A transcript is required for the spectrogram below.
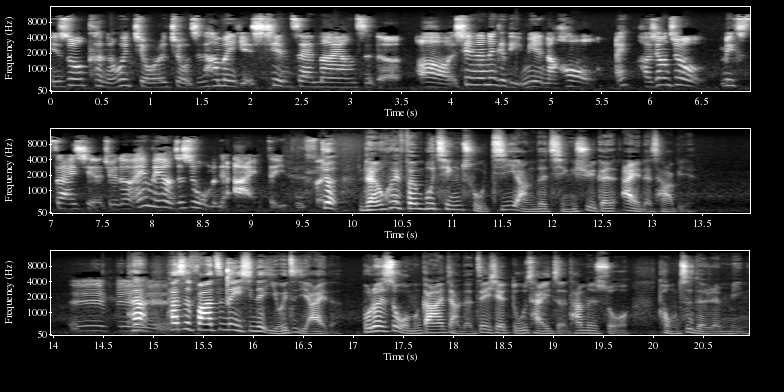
你说可能会久而久之，他们也陷在那样子的呃，陷在那个里面，然后哎，好像就 mix 在一起了，觉得哎没有，这是我们的爱的一部分。就人会分不清楚激昂的情绪跟爱的差别。嗯，他他是发自内心的以为自己爱的，不论是我们刚刚讲的这些独裁者，他们所统治的人民，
